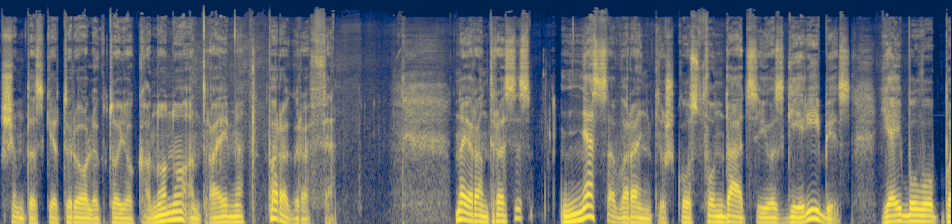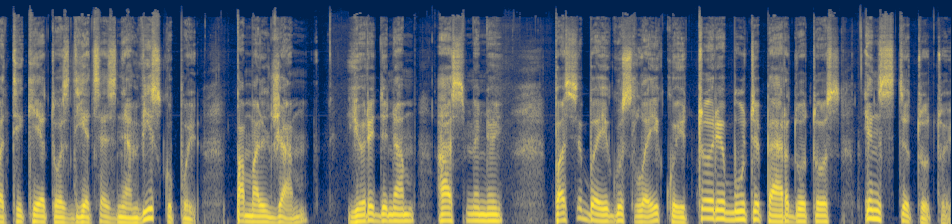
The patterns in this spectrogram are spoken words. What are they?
114 kanono antrajame paragrafe. Na ir antrasis nesavarankiškos fundacijos gerybės, jei buvo patikėtos diecezniam vyskupui, pamaldžiam, juridiniam asmeniui, pasibaigus laikui turi būti perduotos institutui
